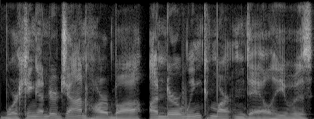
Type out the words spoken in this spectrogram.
working under John Harbaugh, under Wink Martindale. He was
